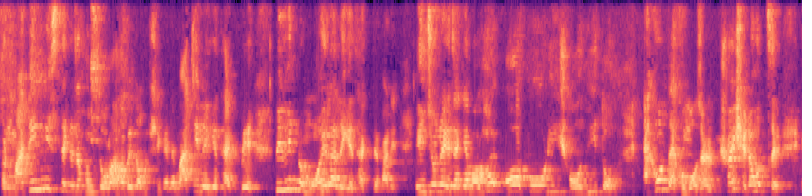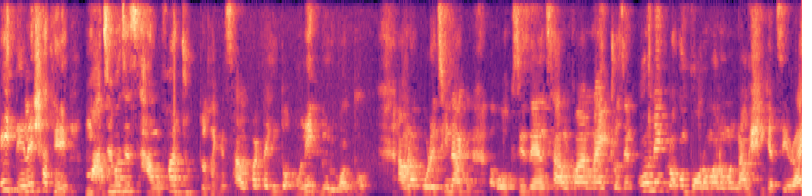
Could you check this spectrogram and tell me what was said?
কারণ মাটির নিচ থেকে যখন তোলা হবে, তখন সেখানে মাটি লেগে থাকবে, বিভিন্ন ময়লা লেগে থাকতে পারে। এই জন্য এটাকে বলা হয় অপরিশোধিত। এখন দেখো মজার বিষয়, সেটা হচ্ছে এই তেলের সাথে মাঝে মাঝে সালফার যুক্ত থাকে। সালফারটা কিন্তু অনেক দুর্গন্ধ। আমরা পড়েছি না, অক্সিজেন, সালফার, নাইট্রোজেন, অনেক রকম পরমাণুর নাম শিখেছি রাইট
